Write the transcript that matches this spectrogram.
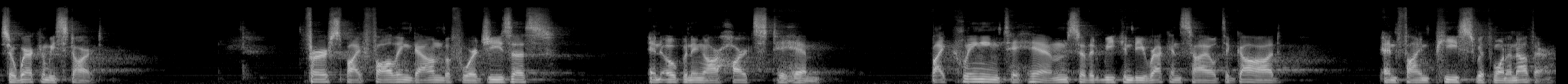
So, where can we start? First, by falling down before Jesus and opening our hearts to Him, by clinging to Him so that we can be reconciled to God and find peace with one another.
